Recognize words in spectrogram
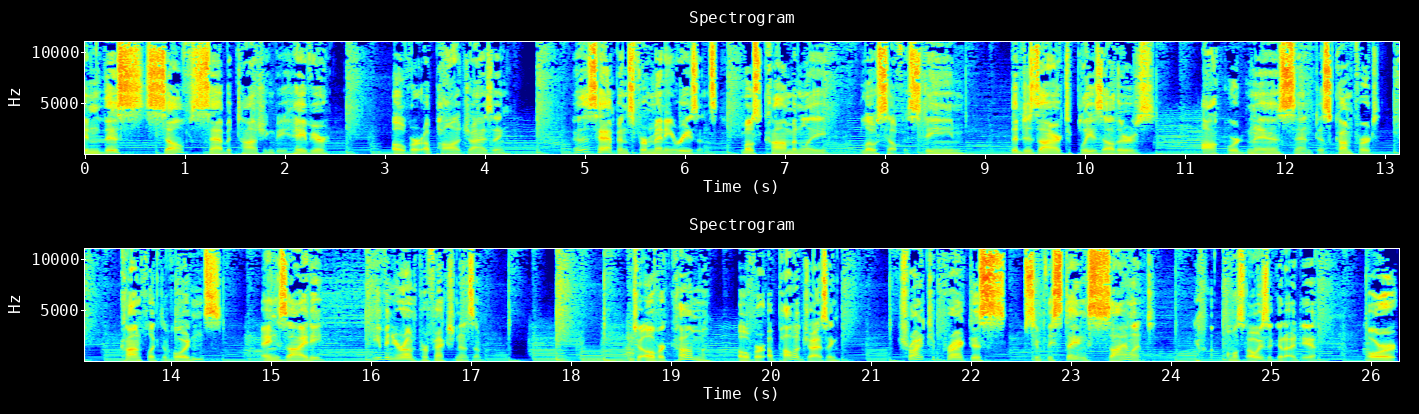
in this self sabotaging behavior over apologizing. This happens for many reasons, most commonly low self esteem, the desire to please others, awkwardness and discomfort, conflict avoidance, anxiety, even your own perfectionism. To overcome over apologizing, try to practice simply staying silent, almost always a good idea, or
